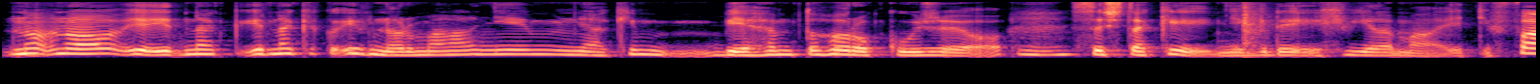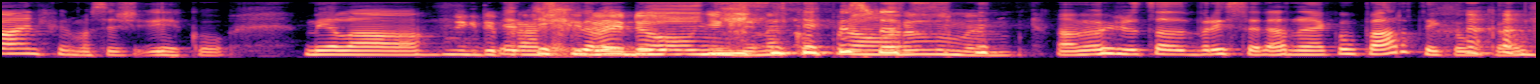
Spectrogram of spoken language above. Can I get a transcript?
No, no, je jednak, jednak jako i v normálním nějakým během toho roku, že jo. Mm. Seš taky někdy chvílema je ti fajn, chvílema seš jako milá. Někdy prášky dojdou, někdy nakopnou, rozumím. Máme už docela dobrý senát na nějakou party, koukám.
